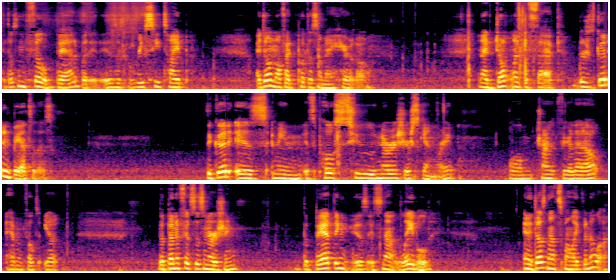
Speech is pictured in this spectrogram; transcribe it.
It doesn't feel bad, but it is a greasy type. I don't know if I'd put this on my hair though. And I don't like the fact, there's good and bad to this. The good is, I mean, it's supposed to nourish your skin, right? Well, I'm trying to figure that out. I haven't felt it yet. The benefits is nourishing. The bad thing is it's not labeled. And it does not smell like vanilla.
